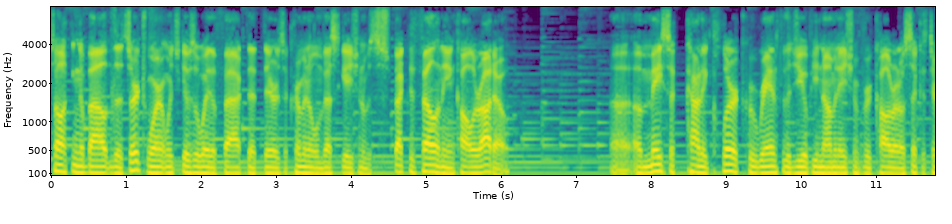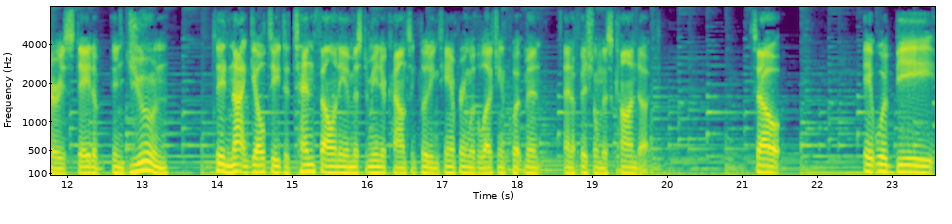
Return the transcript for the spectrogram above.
talking about the search warrant, which gives away the fact that there's a criminal investigation of a suspected felony in Colorado. Uh, a Mesa County clerk who ran for the GOP nomination for Colorado Secretary of State in June pleaded not guilty to 10 felony and misdemeanor counts, including tampering with election equipment and official misconduct. So it would be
